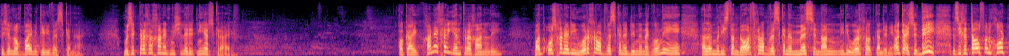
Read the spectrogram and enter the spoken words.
Is julle nog by met hierdie wiskunde? Moes ek teruggegaan het, moes julle dit neerskryf. OK, gaan net gou een terug Annelie. Want ons gaan nou die hoërgraad wiskunde doen en ek wil nie hê hulle moet die standaardgraad wiskunde mis en dan nie die hoërgraad kan doen nie. Okay, so 3 is die getal van God,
